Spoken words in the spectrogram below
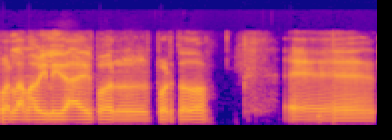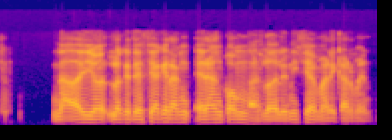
por la amabilidad y por, por todo. Nada, yo lo que te decía que eran, eran congas, lo del inicio de Mari Carmen.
